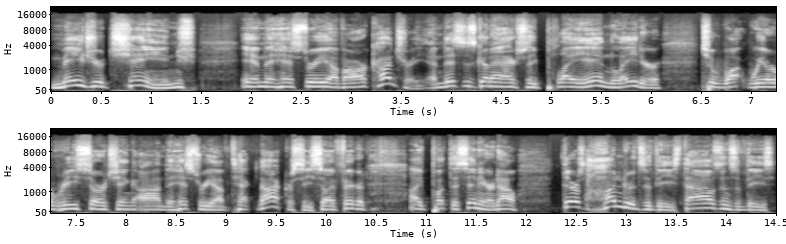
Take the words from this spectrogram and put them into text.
major change in the history of our country. And this is going to actually play in later to what we're researching on the history of technocracy. So I figured I'd put this in here. Now, there's hundreds of these, thousands of these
